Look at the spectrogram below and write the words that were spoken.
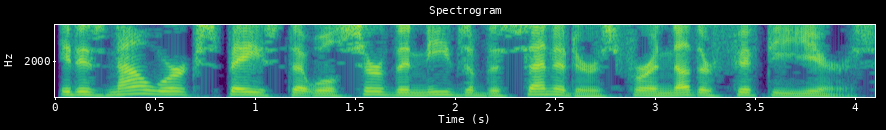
It is now work space that will serve the needs of the senators for another 50 years.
